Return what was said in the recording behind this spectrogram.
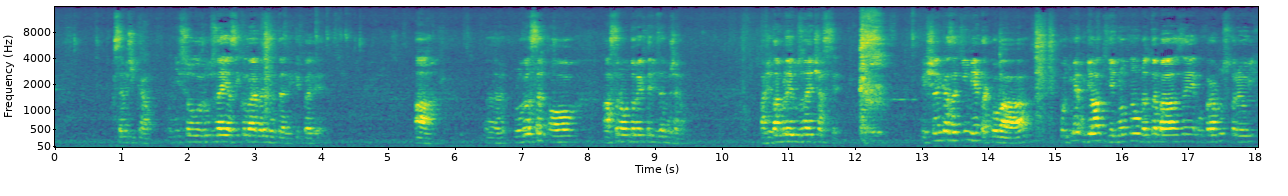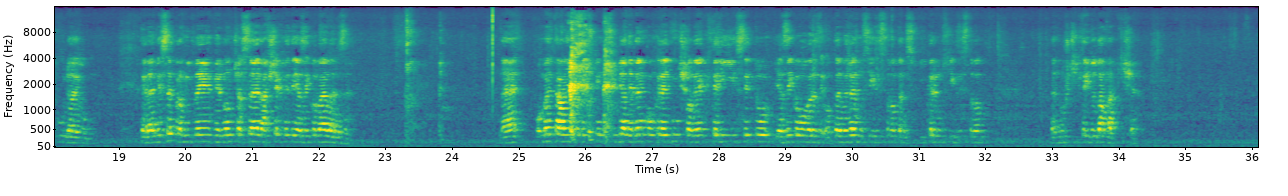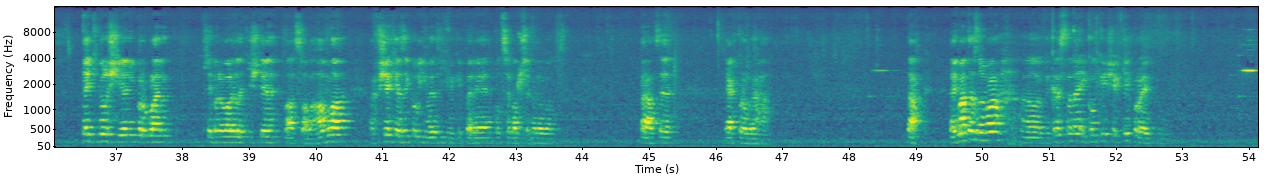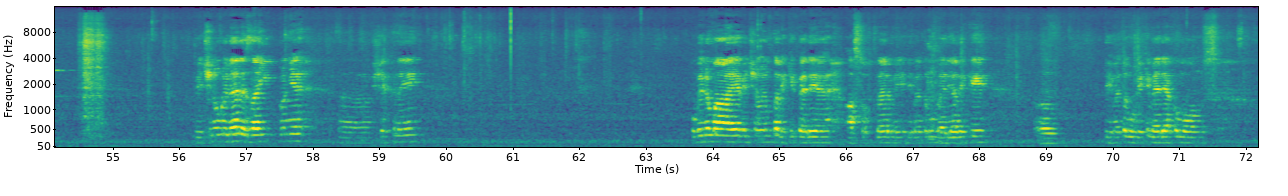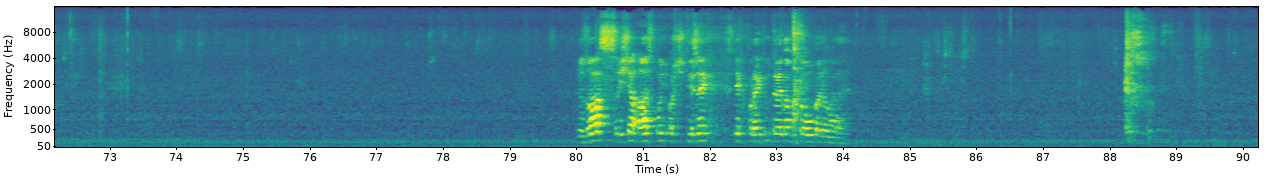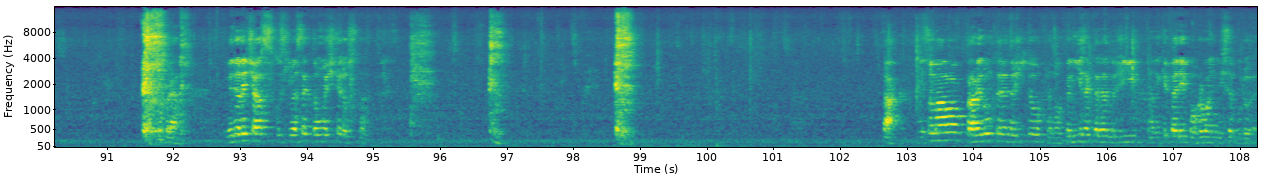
jsem říkal, oni jsou různé jazykové verze té Wikipedie. A e, mluvil jsem o astronautovi, který zemřel. A že tam byly různé časy. Myšlenka zatím je taková, pojďme udělat jednotnou databázi opravdu strojových údajů, které by se promítly v jednom čase na všechny ty jazykové verze. Ne, momentálně vždycky musí dělat jeden konkrétní člověk, který si tu jazykovou verzi otevře, musí existovat ten speaker, musí existovat ten mužčík, který to tam napíše. Teď byl šílený problém, přejmenovali letiště Václava Havla, a všech jazykových verzích Wikipedie potřeba přejmenovat práce jak pro vraha. Tak, tady máte znova uh, vykreslené ikonky všech těch projektů. Většinou lidé neznají úplně uh, všechny. Povědomá je většinou jenom ta Wikipedie a software, my dejme tomu MediaWiki, uh, dejme tomu Wikimedia Commons, Kdo z vás slyšel alespoň o čtyřech z těch projektů, které tam jsou jmenované? Vydali čas, zkusíme se k tomu ještě dostat. Tak, něco málo pravidlů, které drží tu, nebo pilíře, které drží na Wikipedii pohromadě, když se buduje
